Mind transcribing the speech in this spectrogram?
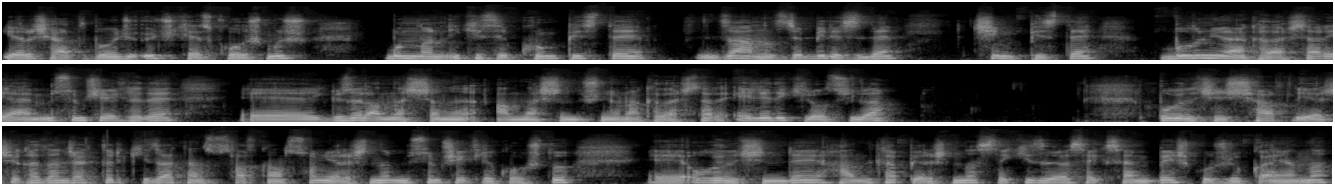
yarış hayatı boyunca 3 kez koşmuş. Bunların ikisi kum pistte. Zannınızca birisi de Çin pistte bulunuyor arkadaşlar. Yani Müslüm Çelik'le de e, güzel anlaştığını, anlaştığını düşünüyorum arkadaşlar. 57 kilosuyla Bugün için şartlı yarışı kazanacaktır ki zaten Safkan son yarışında Müslüm Çelik'le koştu. E, o gün içinde handikap yarışında 8 lira 85 kuruşluk ayağına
